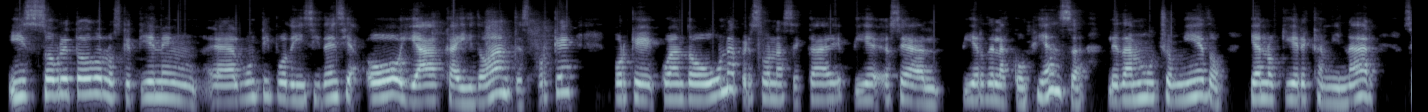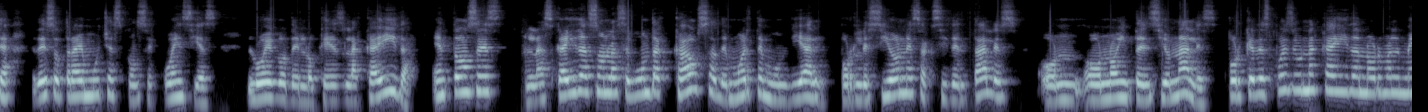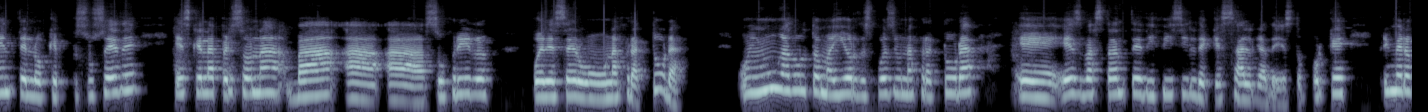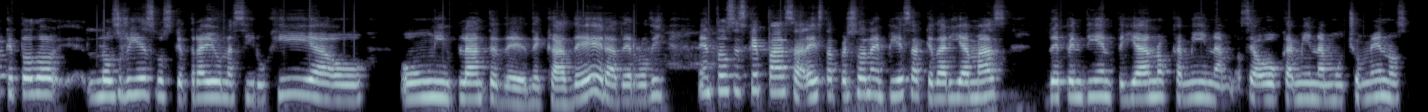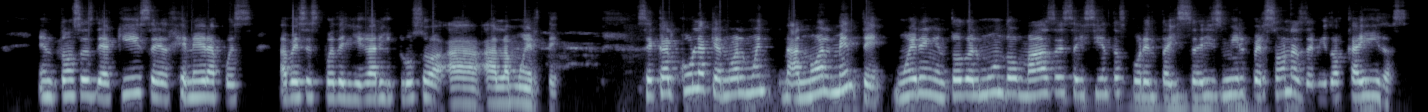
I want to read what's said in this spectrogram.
y sobre todo los que tienen algún tipo de incidencia o ya ha caído antes. ¿Por qué? porque cuando una persona se cae, o sea, pierde la confianza, le da mucho miedo, ya no quiere caminar, o sea, de eso trae muchas consecuencias luego de lo que es la caída. Entonces, las caídas son la segunda causa de muerte mundial por lesiones accidentales o, no intencionales, porque después de una caída normalmente lo que sucede es que la persona va a, sufrir, puede ser una fractura, en un adulto mayor después de una fractura eh, es bastante difícil de que salga de esto, porque primero que todo, los riesgos que trae una cirugía o, un implante de, de cadera, de rodilla. Entonces, ¿qué pasa? Esta persona empieza a quedar ya más dependiente, ya no camina, o sea, o camina mucho menos. Entonces, de aquí se genera, pues, a veces puede llegar incluso a, a la muerte. Se calcula que anualmente, anualmente, mueren en todo el mundo más de 646 mil personas debido a caídas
